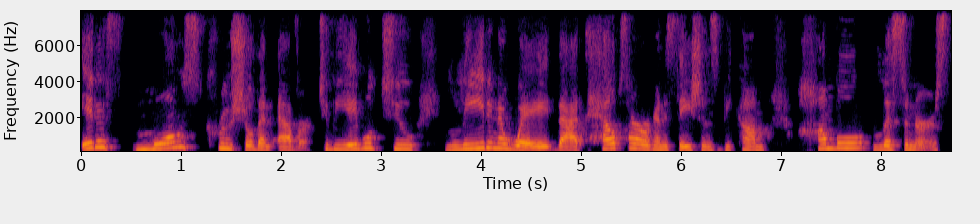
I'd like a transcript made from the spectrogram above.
it is most crucial than ever to be able to lead in a way that helps our organizations become humble listeners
